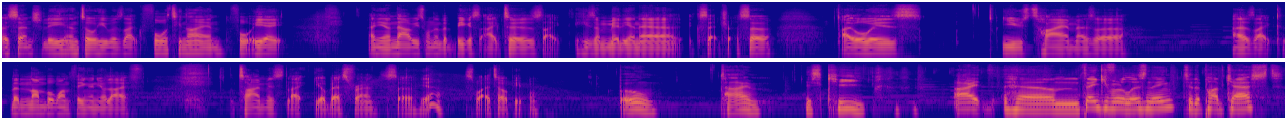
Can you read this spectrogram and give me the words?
essentially until he was like 49 48 and you know now he's one of the biggest actors like he's a millionaire etc so i always use time as a as like the number one thing in your life time is like your best friend so yeah that's what i tell people Boom. Time is key. All right. Um, thank you for listening to the podcast,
